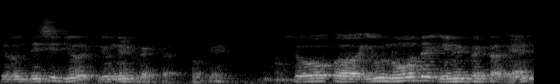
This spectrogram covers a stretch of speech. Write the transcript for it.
so this is your unit vector okay so uh, you know the unit vector n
